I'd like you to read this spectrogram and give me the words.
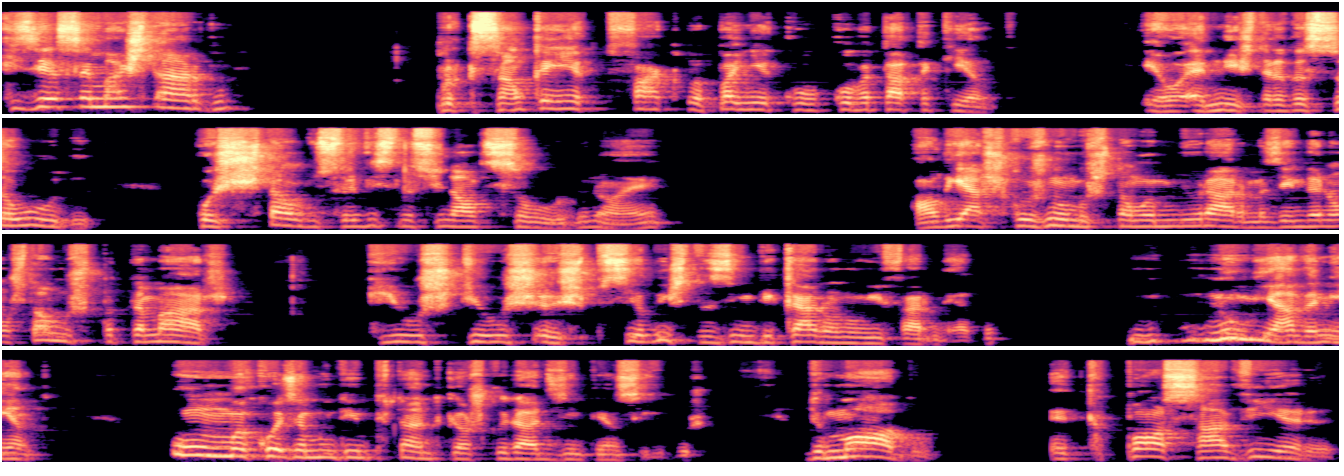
quisessem mais tarde, porque são quem é que de facto apanha com, com a batata quente. Eu, a Ministra da Saúde, com a gestão do Serviço Nacional de Saúde, não é? Aliás, que os números estão a melhorar, mas ainda não estão nos patamares que os, que os especialistas indicaram no Infarmed, nomeadamente uma coisa muito importante que é os cuidados intensivos, de modo que possa haver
